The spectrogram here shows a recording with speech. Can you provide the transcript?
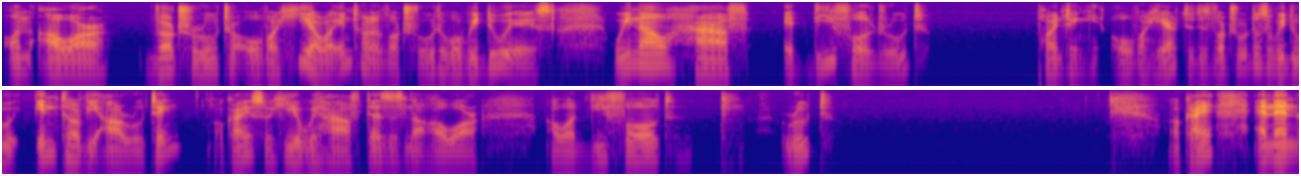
on our virtual router over here our internal virtual router what we do is we now have a default route pointing over here to this virtual router. So we do inter VR routing okay? So here we have this is now our our default route okay? And then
